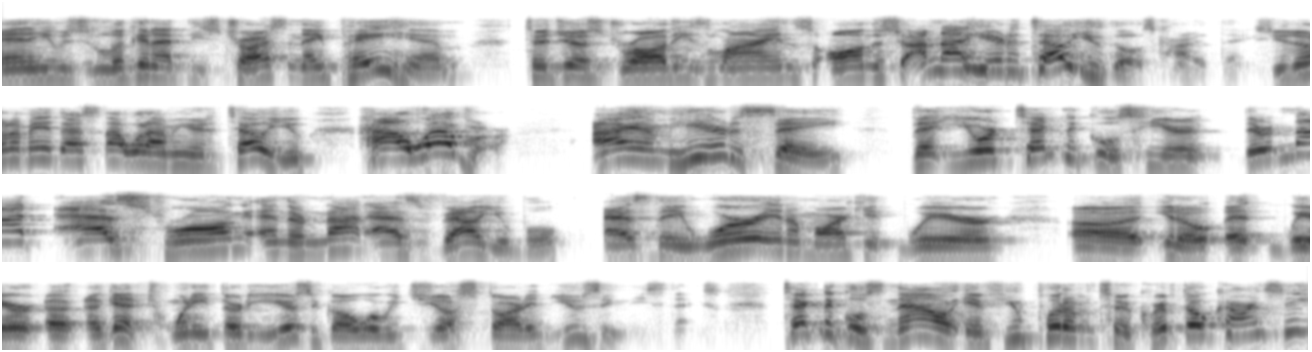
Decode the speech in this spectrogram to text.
and he was looking at these charts and they pay him to just draw these lines on the I'm not here to tell you those kind of things. You know what I mean? That's not what I'm here to tell you. However, I am here to say that your technicals here, they're not as strong and they're not as valuable as they were in a market where uh, you know, at where uh, again 20, 30 years ago, where we just started using these things. Technicals now, if you put them to cryptocurrency,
